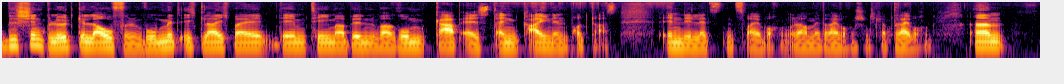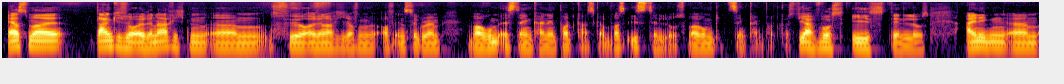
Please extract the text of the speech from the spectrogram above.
Bisschen blöd gelaufen, womit ich gleich bei dem Thema bin, warum gab es denn keinen Podcast? in den letzten zwei Wochen. Oder haben wir drei Wochen schon? Ich glaube drei Wochen. Ähm, erstmal danke für eure Nachrichten, ähm, für eure Nachrichten auf, auf Instagram, warum es denn keinen Podcast gab. Was ist denn los? Warum gibt es denn keinen Podcast? Ja, was ist denn los? Einigen ähm,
